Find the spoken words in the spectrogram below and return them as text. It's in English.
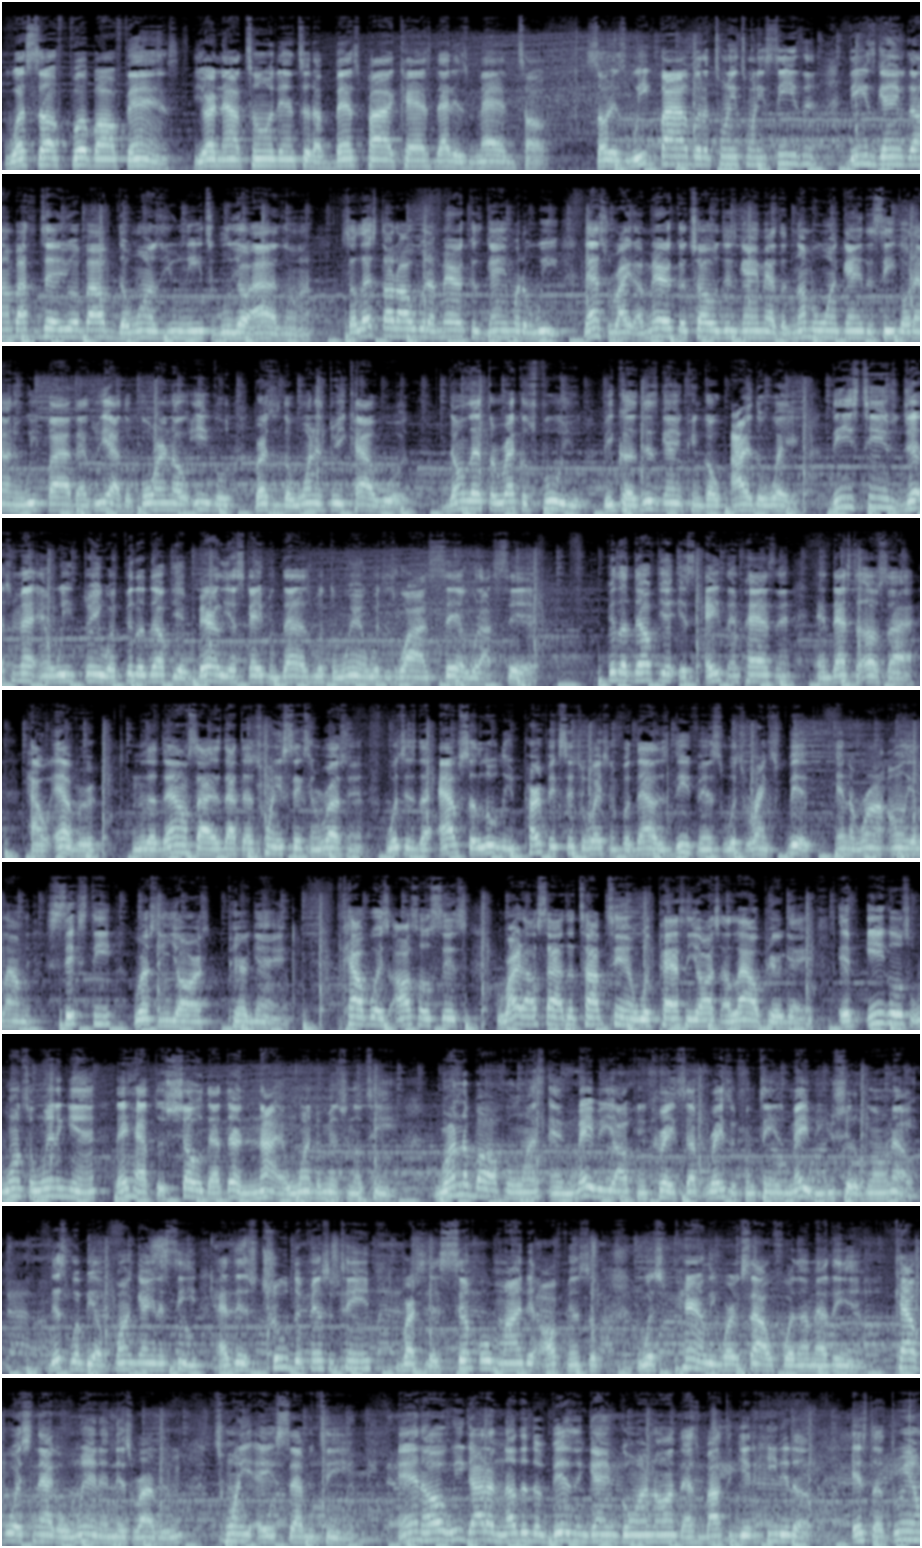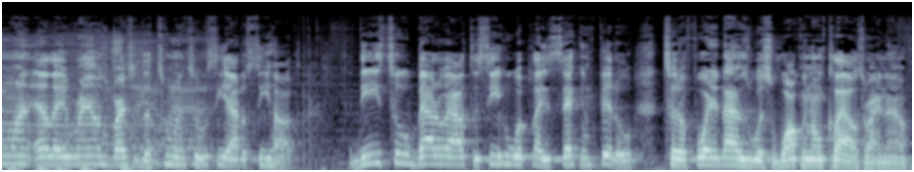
What's up, football fans? You're now tuned in to the best podcast that is Madden Talk. So this week five of the 2020 season, these games that I'm about to tell you about, the ones you need to glue your eyes on. So let's start off with America's game of the week. That's right, America chose this game as the number one game to see go down in week five as we have the 4 0 Eagles versus the 1 3 Cowboys. Don't let the records fool you because this game can go either way. These teams just met in week three with Philadelphia barely escaping Dallas with the win, which is why I said what I said. Philadelphia is eighth in passing, and that's the upside. However, the downside is that they're 26 in rushing, which is the absolutely perfect situation for Dallas defense, which ranks fifth in the run, only allowing 60 rushing yards per game. Cowboys also sits right outside the top 10 with passing yards allowed per game. If Eagles want to win again, they have to show that they're not a one-dimensional team. Run the ball for once, and maybe y'all can create separation from teams maybe you should have blown out. This will be a fun game to see as this true defensive team versus a simple-minded offensive, which apparently works out for them at the end. Cowboys snag a win in this rivalry, 28-17. And oh, we got another division game going on that's about to get heated up. It's the 3 and 1 LA Rams versus the 2 and 2 Seattle Seahawks. These two battle out to see who will play second fiddle to the 49ers, which walking on clouds right now.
